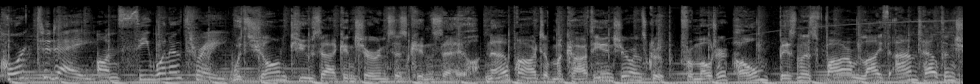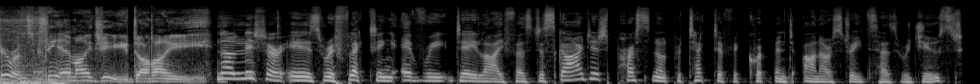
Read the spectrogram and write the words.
Cork today on C103. With Sean Cusack Insurance's Kinsale, now part of McCarthy Insurance Group. For motor, home, business, farm, life, and health insurance, cmig.ie. Now, litter is reflecting everyday life as discarded personal protective equipment on our streets has reduced,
